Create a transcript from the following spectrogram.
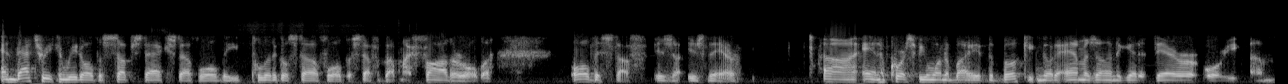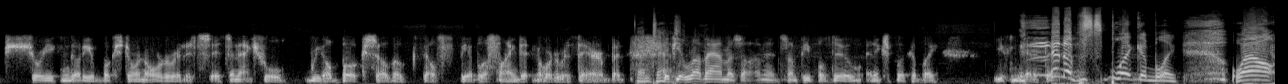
And that's where you can read all the Substack stuff, all the political stuff, all the stuff about my father, all the all this stuff is uh, is there. Uh, and of course, if you want to buy the book, you can go to Amazon to get it there, or you, I'm sure you can go to your bookstore and order it. It's it's an actual real book, so they'll they'll be able to find it and order it there. But Fantastic. if you love Amazon, and some people do inexplicably, you can get it there. Inexplicably. Well,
